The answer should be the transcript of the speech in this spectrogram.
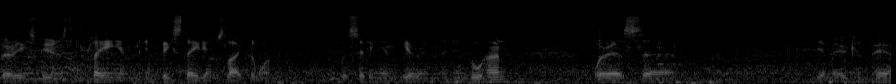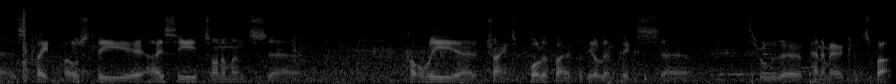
very experienced in playing in, in, big stadiums like the one we're sitting in here in, in Wuhan whereas uh, the American pair has played mostly uh, IC tournaments, uh, probably trying to qualify for the Olympics through the Pan American spot.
